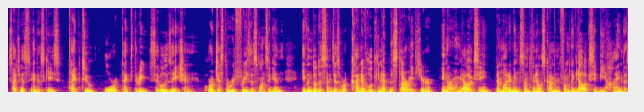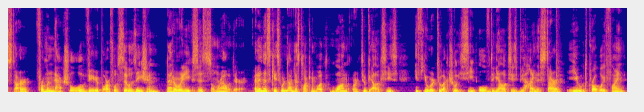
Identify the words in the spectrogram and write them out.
such as, in this case, Type 2 or Type 3 civilization? Or just to rephrase this once again, even though the scientists were kind of looking at the star right here, in our own galaxy, there might have been something else coming from the galaxy behind the star, from an actual very powerful civilization that already exists somewhere out there. And in this case, we're not just talking about one or two galaxies. If you were to actually see all of the galaxies behind the star, you would probably find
